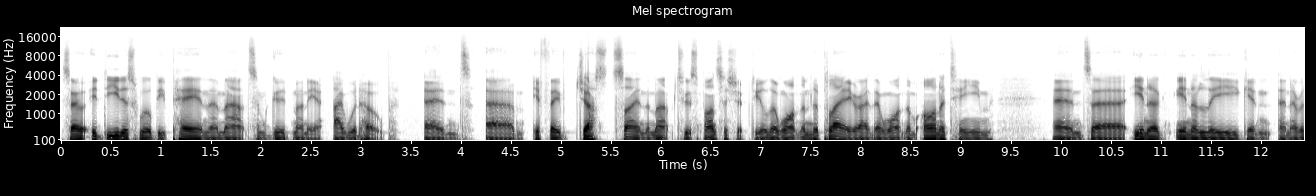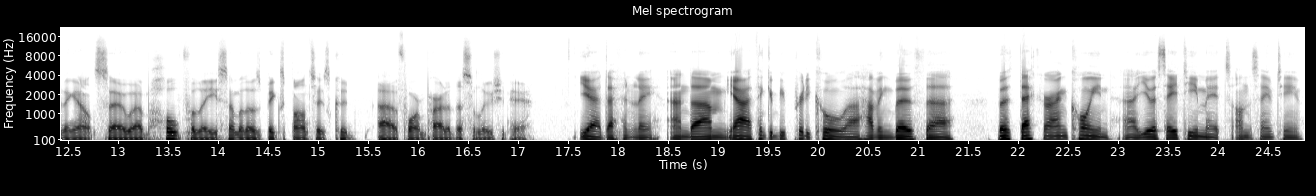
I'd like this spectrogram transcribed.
So Adidas will be paying them out some good money, I would hope. And um, if they've just signed them up to a sponsorship deal, they want them to play, right? They want them on a team and uh, in a in a league and, and everything else. So um, hopefully, some of those big sponsors could uh, form part of the solution here. Yeah, definitely. And um, yeah, I think it'd be pretty cool uh, having both uh both Decker and Coyne uh, USA teammates, on the same team,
